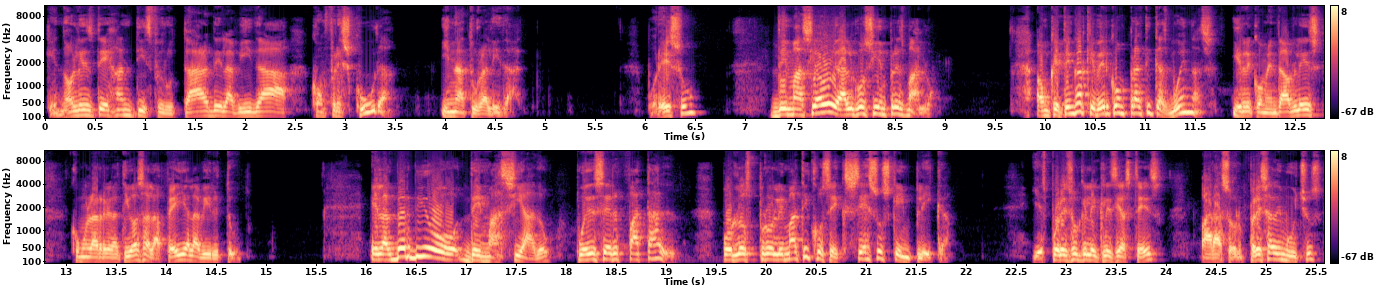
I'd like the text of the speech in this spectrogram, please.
que no les dejan disfrutar de la vida con frescura y naturalidad. Por eso, demasiado de algo siempre es malo aunque tenga que ver con prácticas buenas y recomendables como las relativas a la fe y a la virtud. El adverbio demasiado puede ser fatal por los problemáticos excesos que implica. Y es por eso que el eclesiastés, para sorpresa de muchos,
